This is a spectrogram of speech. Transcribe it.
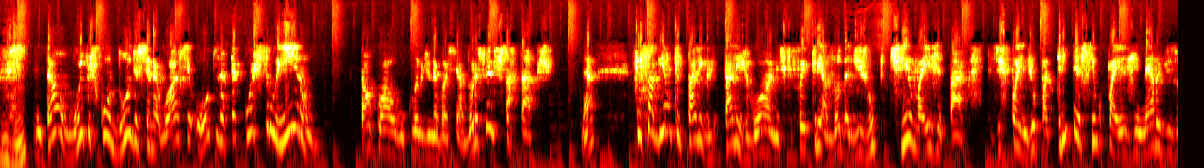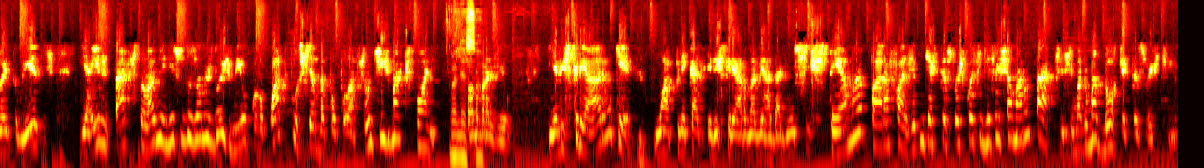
Uhum. Então, muitos conduzem esse negócio, outros até construíram, tal qual o clube de negociadores, suas startups, né? Vocês sabiam que Thales Gomes, que foi criador da disruptiva EasyTax, se expandiu para 35 países em menos de 18 meses, e a EasyTax foi lá no início dos anos 2000, quando 4% da população tinha smartphone Olha só no Brasil. E eles criaram o quê? Um aplicativo, eles criaram, na verdade, um sistema para fazer com que as pessoas conseguissem chamar um táxi, em cima de uma dor que as pessoas tinham.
